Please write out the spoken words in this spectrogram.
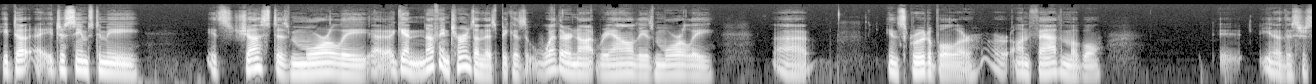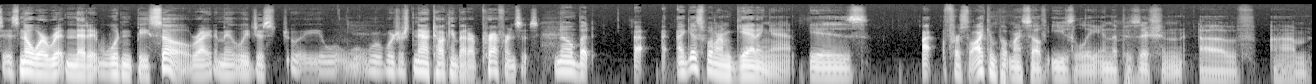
it does. It just seems to me it's just as morally again nothing turns on this because whether or not reality is morally uh, inscrutable or, or unfathomable you know this is nowhere written that it wouldn't be so right i mean we just we're just now talking about our preferences no but i guess what i'm getting at is I, first of all i can put myself easily in the position of um,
